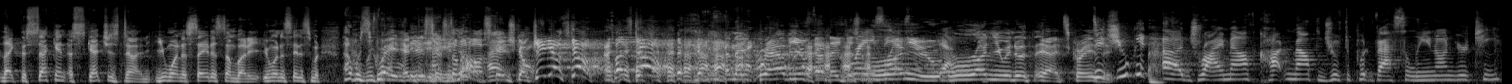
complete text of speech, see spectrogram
like the second a sketch is done, you want to say to somebody, you want to say to somebody, "That was, was great," and you hear someone off stage go, Right. "King, let's go, let's go," and they grab you and they just run you, yeah. run you into it. Yeah, it's crazy. Did you get uh, dry mouth, cotton mouth? Did you have to put Vaseline on your teeth?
